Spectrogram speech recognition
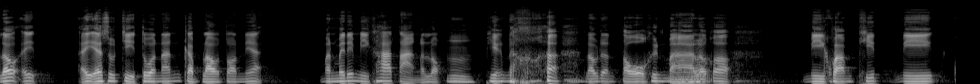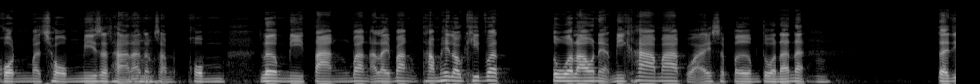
แล้วไอ้ไอ้อสุจิตัวนั้นกับเราตอนเนี้ย มันไม่ได้มีค่าต่างกันหรอกอืมเพียงแต่ว่าเราดันโตขึ้นมาอืมแล้วก็มีความคิดมีคนมาชม มีสถานะอืมทางสังคม เริ่มมีตังค์บ้างอะไรบ้างทำให้เราคิดว่าตัวเราเนี่ยมีค่ามากกว่าไอ้สเปิร์มตัวนั้นน่ะแต่จ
